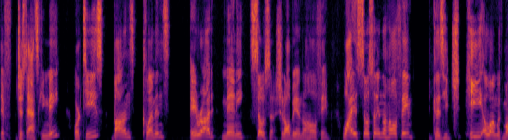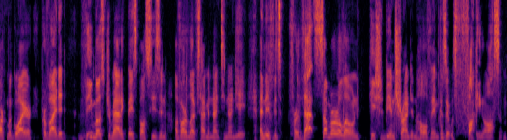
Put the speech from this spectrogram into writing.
if just asking me, Ortiz, Bonds, Clemens, Arod, Manny, Sosa should all be in the Hall of Fame. Why is Sosa in the Hall of Fame? Because he he along with Mark McGwire provided the most dramatic baseball season of our lifetime in 1998. And if it's for that summer alone, he should be enshrined in the Hall of Fame because it was fucking awesome.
